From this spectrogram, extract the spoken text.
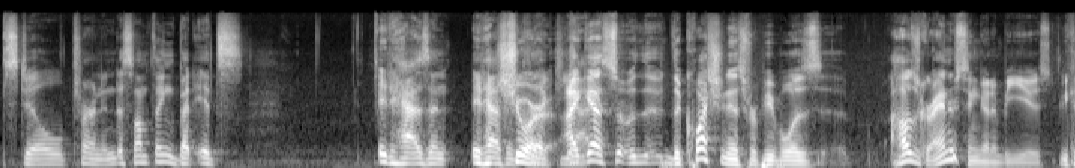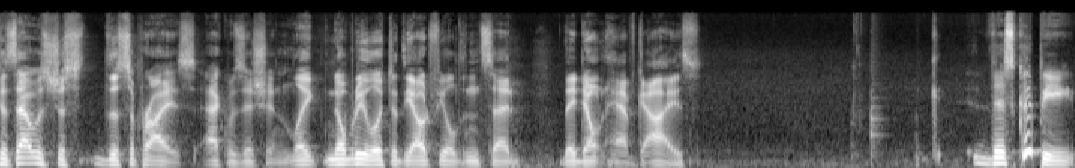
still turn into something but it's it hasn't it hasn't Sure. I guess the, the question is for people is how's Granderson going to be used? Because that was just the surprise acquisition. Like nobody looked at the outfield and said they don't have guys. this could be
